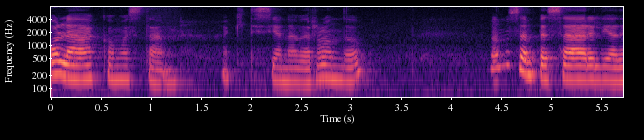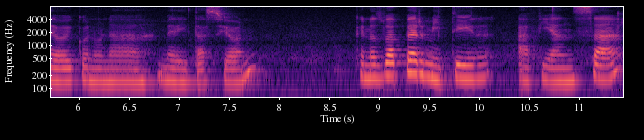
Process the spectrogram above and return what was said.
Hola, ¿cómo están? Aquí Tiziana Berrondo. Vamos a empezar el día de hoy con una meditación que nos va a permitir afianzar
